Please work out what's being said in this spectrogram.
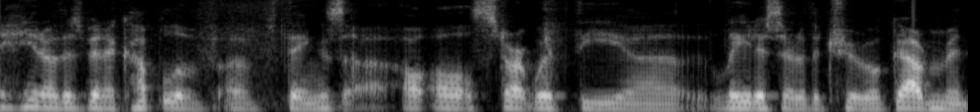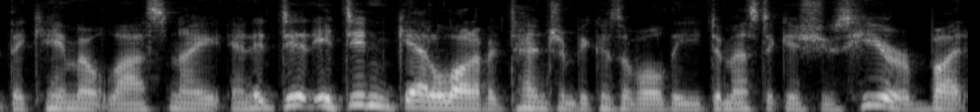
you know, there's been a couple of, of things. Uh, I'll, I'll, start with the uh, latest out of the Trudeau government. They came out last night, and it did it didn't get a lot of attention because of all the domestic issues here. But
